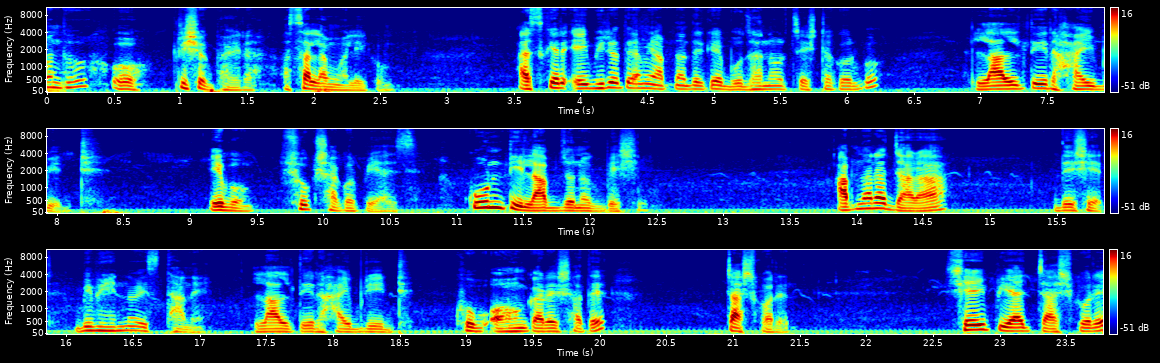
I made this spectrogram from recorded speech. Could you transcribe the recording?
বন্ধু ও কৃষক ভাইরা, আসসালামু আলাইকুম। আজকের এই ভিডিওতে আমি আপনাদেরকে বোঝানোর চেষ্টা করব লালতির হাইব্রিড এবং সুখসাগর পেঁয়াজ, কোনটি লাভজনক বেশি? আপনারা যারা দেশের বিভিন্ন স্থানে লালতির হাইব্রিড খুব অহংকারের সাথে চাষ করেন, সেই পেঁয়াজ চাষ করে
